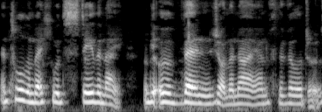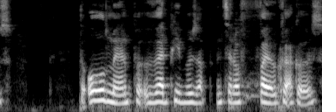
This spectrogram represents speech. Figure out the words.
and told them that he would stay the night and get revenge on the Nian for the villagers. The old man put red papers up instead of firecrackers.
